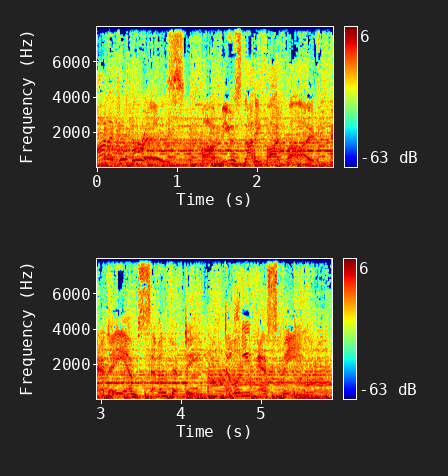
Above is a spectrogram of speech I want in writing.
Monica Perez on News 95.5 and AM 750 WSB.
